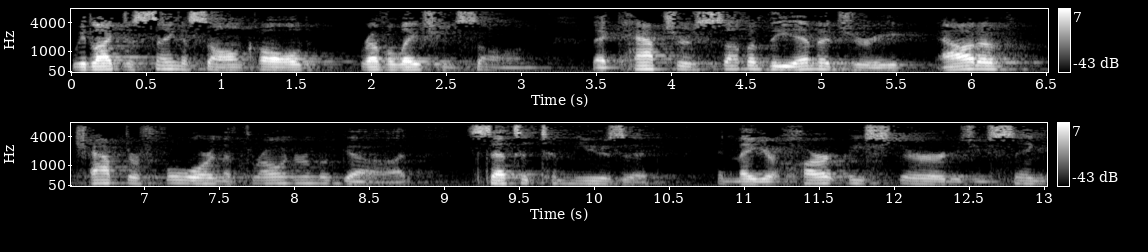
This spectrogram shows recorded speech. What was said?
we'd like to sing a song called Revelation Song that captures some of the imagery out of chapter 4 in the throne room of God, sets it to music, and may your heart be stirred as you sing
